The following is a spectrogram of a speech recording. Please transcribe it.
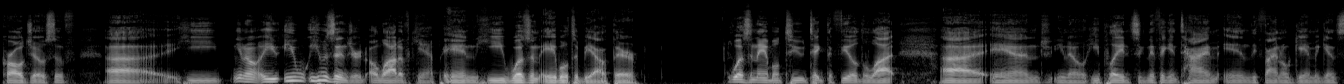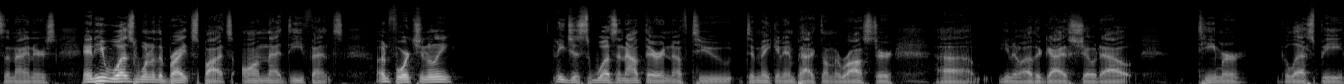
Karl Joseph. Uh, he, you know, he, he he was injured a lot of camp, and he wasn't able to be out there. Wasn't able to take the field a lot, uh, and you know he played significant time in the final game against the Niners, and he was one of the bright spots on that defense. Unfortunately, he just wasn't out there enough to to make an impact on the roster. Um, you know, other guys showed out. Teamer, Gillespie,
